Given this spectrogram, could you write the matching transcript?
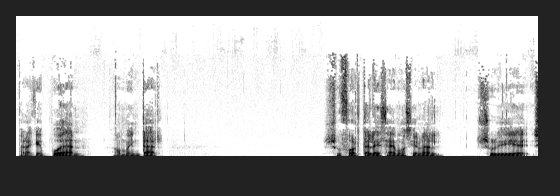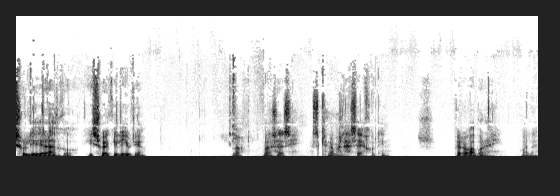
para que puedan aumentar su fortaleza emocional, su, su liderazgo y su equilibrio. No, no es así. Es que no me la sé, Jolín. Pero va por ahí, ¿vale?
